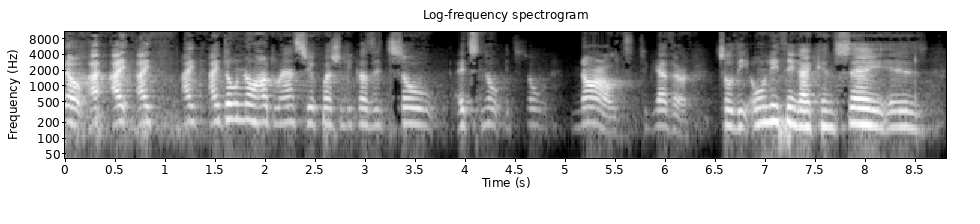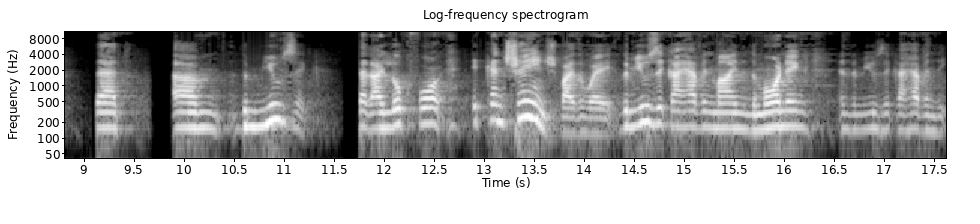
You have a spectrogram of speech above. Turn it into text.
no, I, I, I, I, I don't know how to answer your question because it's so it's no it's so gnarled together. So the only thing I can say is that um, the music that I look for it can change. By the way, the music I have in mind in the morning and the music I have in the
